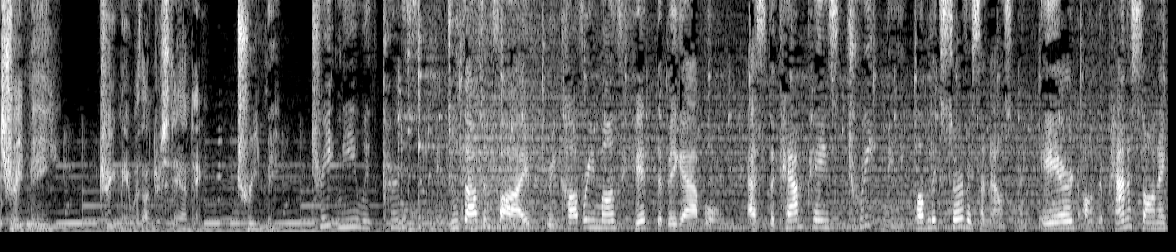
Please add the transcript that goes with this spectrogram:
Treat me. Treat me with understanding. Treat me. Treat me with courtesy. In 2005, Recovery Month hit the Big Apple as the campaign's Treat Me public service announcement aired on the Panasonic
